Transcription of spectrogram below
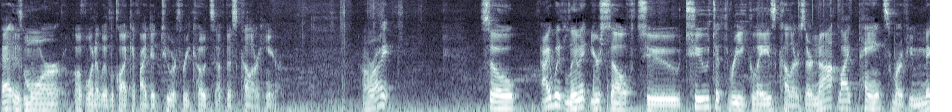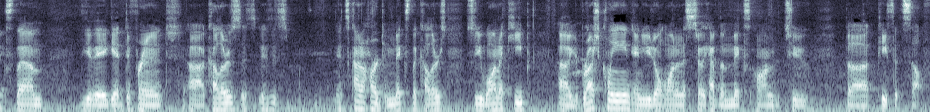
that is more of what it would look like if I did two or three coats of this color here. All right. So I would limit yourself to two to three glaze colors. They're not like paints where if you mix them, they get different uh, colors. It's, it's, it's kind of hard to mix the colors. So you want to keep uh, your brush clean and you don't want to necessarily have them mix onto the piece itself.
